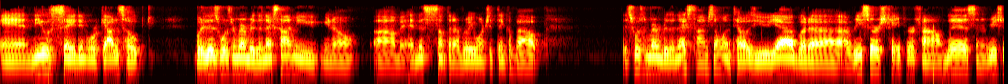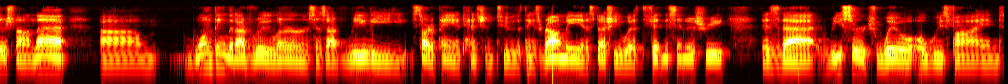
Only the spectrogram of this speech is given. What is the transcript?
And needless to say, it didn't work out as hoped. But it is worth remembering the next time you, you know, um, and this is something I really want you to think about it's worth remember the next time someone tells you, yeah, but uh, a research paper found this and a research found that. Um, one thing that I've really learned since I've really started paying attention to the things around me, and especially with fitness industry, is that research will always find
